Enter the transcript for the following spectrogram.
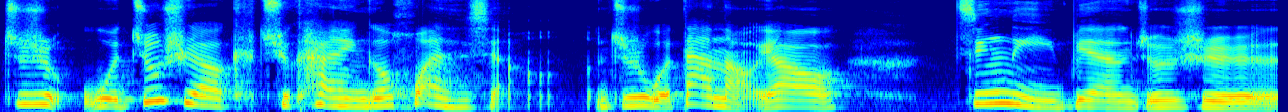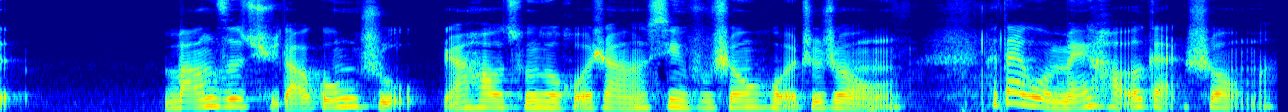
就是我就是要去看一个幻想，就是我大脑要经历一遍，就是王子娶到公主，然后从此过上幸福生活这种，它带给我美好的感受嘛。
